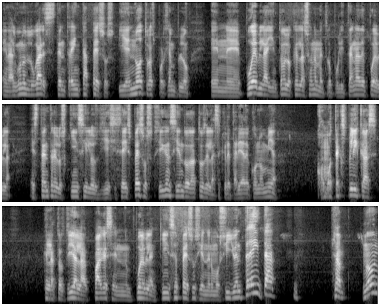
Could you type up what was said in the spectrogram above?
en algunos lugares estén 30 pesos y en otros, por ejemplo, en eh, Puebla y en todo lo que es la zona metropolitana de Puebla, está entre los 15 y los 16 pesos. Siguen siendo datos de la Secretaría de Economía. ¿Cómo te explicas que la tortilla la pagues en Puebla en 15 pesos y en Hermosillo en 30? O sea, no,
